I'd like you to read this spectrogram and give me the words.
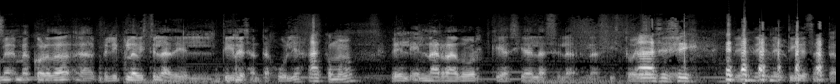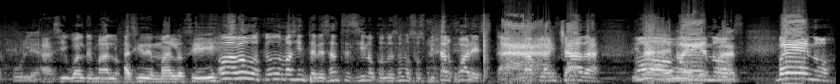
Me, me acordaba, la película, ¿viste la del Tigre de Santa Julia? Ah, ¿cómo no? El, el narrador que hacía las, las, las historias Ah, sí, de, sí. de- Tigre de Santa Julia. Así igual de malo. Así de malo, sí. Ah, vamos con unos más interesantes, sí lo conocemos, Hospital Juárez, Ah, La Planchada. Oh, bueno, bueno.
